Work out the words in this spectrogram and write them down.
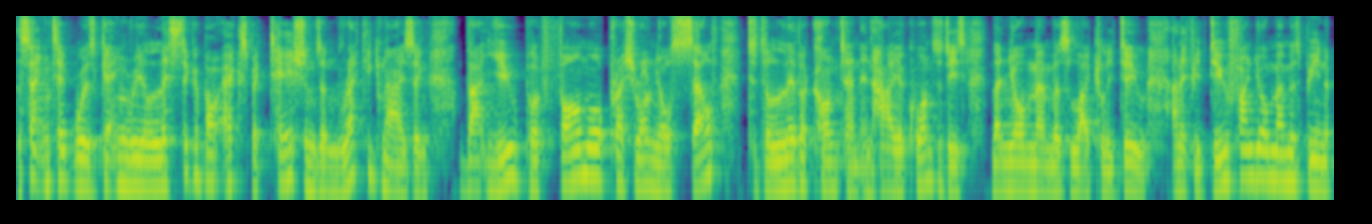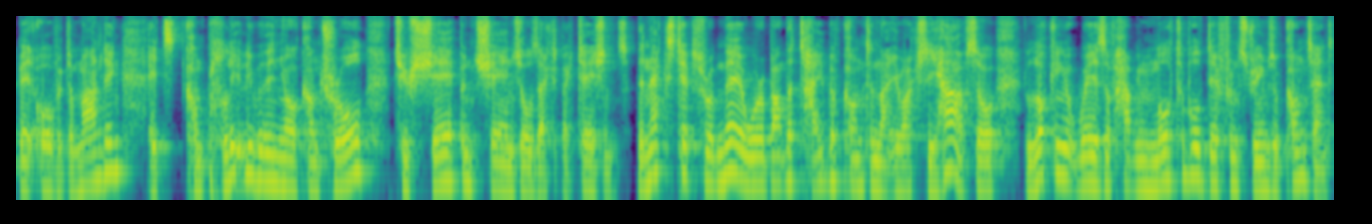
The second tip was getting realistic about expectations and recognizing that you put far more pressure on yourself to deliver content in higher quantities than your members likely do. And if you do find your members being a bit over demanding, it's completely within your control to shape and change those expectations. The next tips from there were about the type of content that you actually have. So looking at ways of having multiple different streams of content,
